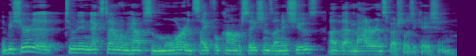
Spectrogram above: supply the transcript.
and be sure to tune in next time when we have some more insightful conversations on issues uh, that matter in special education.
